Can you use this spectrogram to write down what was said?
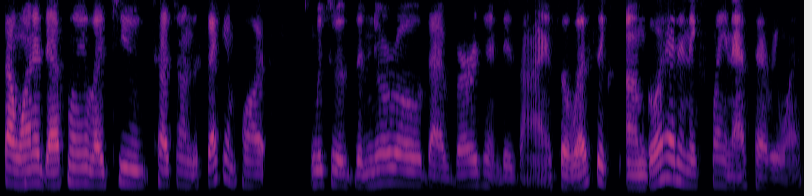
So I want to definitely let you touch on the second part, which was the neurodivergent design. So let's ex- um, go ahead and explain that to everyone.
